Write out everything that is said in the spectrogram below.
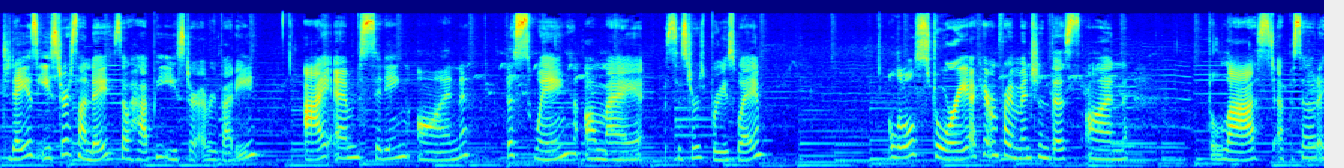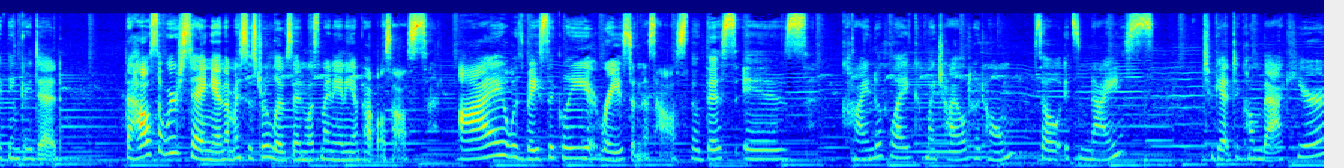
Today is Easter Sunday, so happy Easter, everybody. I am sitting on the swing on my sister's breezeway. A little story. I can't remember if I mentioned this on the last episode. I think I did. The house that we are staying in, that my sister lives in, was my nanny and papa's house. I was basically raised in this house. So this is kind of like my childhood home. So it's nice to get to come back here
